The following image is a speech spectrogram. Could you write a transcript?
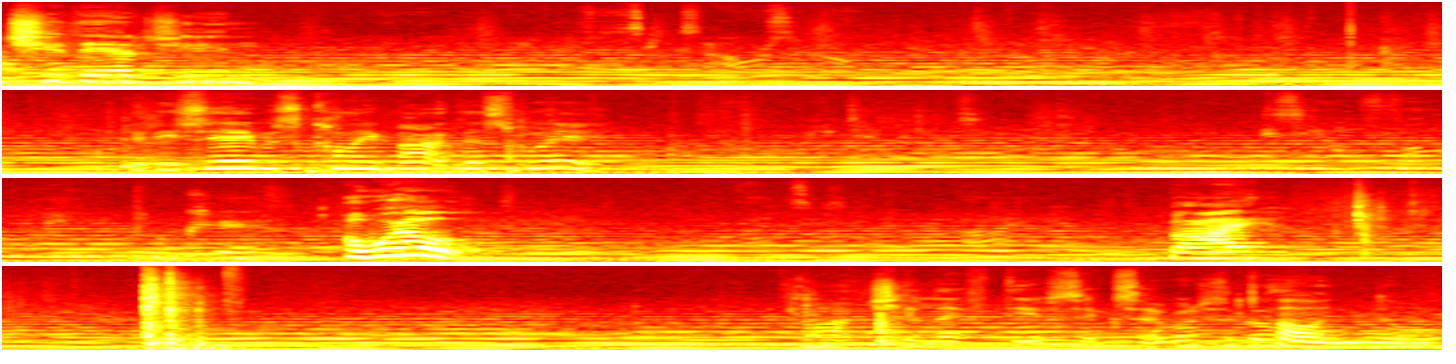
Is you there, Jean? Did he say he was coming back this way? Okay. I will. Bye. Archie left there six hours ago. Oh, no.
